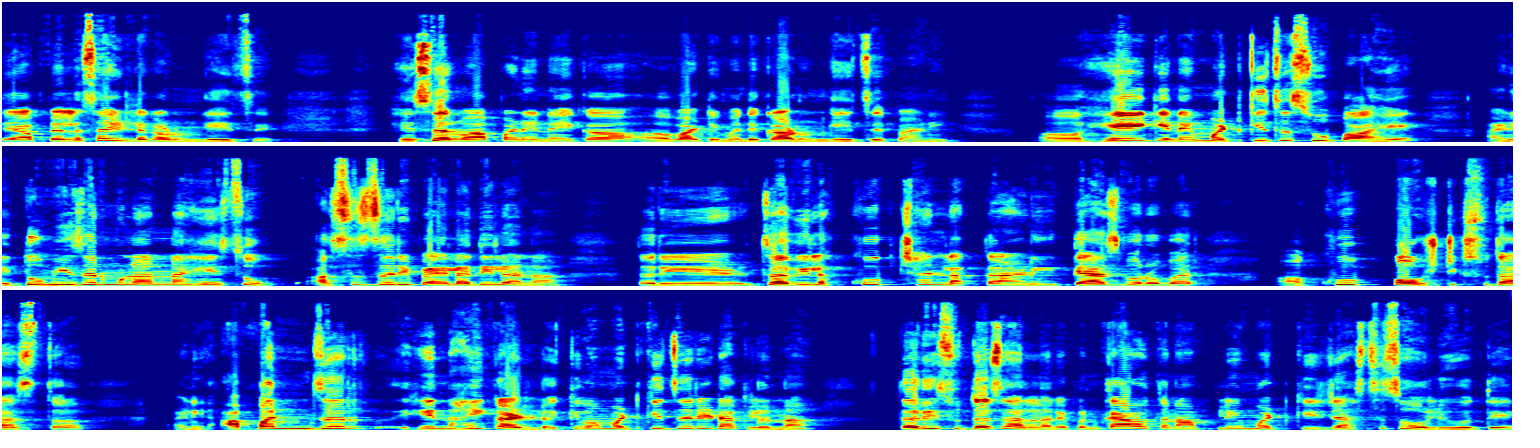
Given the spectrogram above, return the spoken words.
ते आपल्याला साईडला काढून घ्यायचं आहे हे सर्व आपण आहे ना एका वाटीमध्ये काढून घ्यायचे पाणी. हे की नाही मटकीचं सूप आहे. आणि तुम्ही जर मुलांना हे सूप असंच जरी प्यायला दिलं ना तरी चवीला खूप छान लागतं आणि त्याचबरोबर खूप पौष्टिकसुद्धा असतं. आणि आपण जर हे नाही काढलं किंवा मटकीत जरी टाकलं ना तरीसुद्धा चालणार आहे. पण काय होतं ना आपली मटकी जास्तच ओली होते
